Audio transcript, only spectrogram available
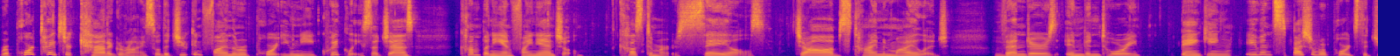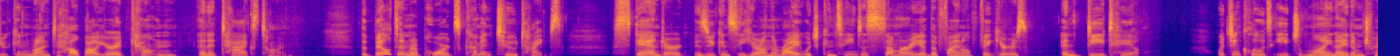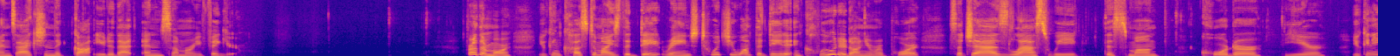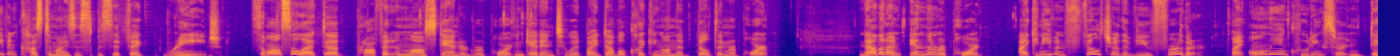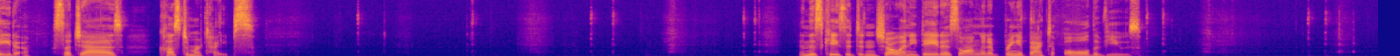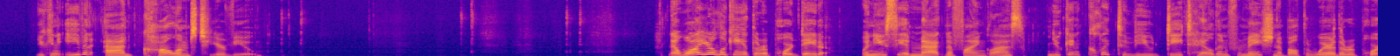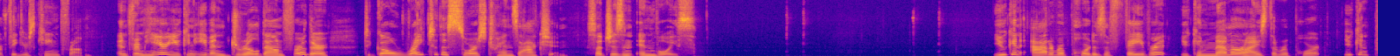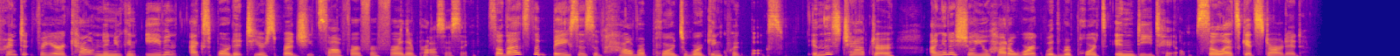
Report types are categorized so that you can find the report you need quickly, such as company and financial, customers, sales, jobs, time and mileage, vendors, inventory, banking, even special reports that you can run to help out your accountant and at tax time. The built in reports come in two types standard, as you can see here on the right, which contains a summary of the final figures, and detail, which includes each line item transaction that got you to that end summary figure. Furthermore, you can customize the date range to which you want the data included on your report, such as last week, this month, quarter, year. You can even customize a specific range. So I'll select a profit and loss standard report and get into it by double clicking on the built in report. Now that I'm in the report, I can even filter the view further by only including certain data, such as customer types. In this case, it didn't show any data, so I'm going to bring it back to all the views. You can even add columns to your view. Now, while you're looking at the report data, when you see a magnifying glass, you can click to view detailed information about the, where the report figures came from. And from here, you can even drill down further to go right to the source transaction, such as an invoice. You can add a report as a favorite, you can memorize the report, you can print it for your accountant, and you can even export it to your spreadsheet software for further processing. So that's the basis of how reports work in QuickBooks. In this chapter, I'm going to show you how to work with reports in detail. So let's get started.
